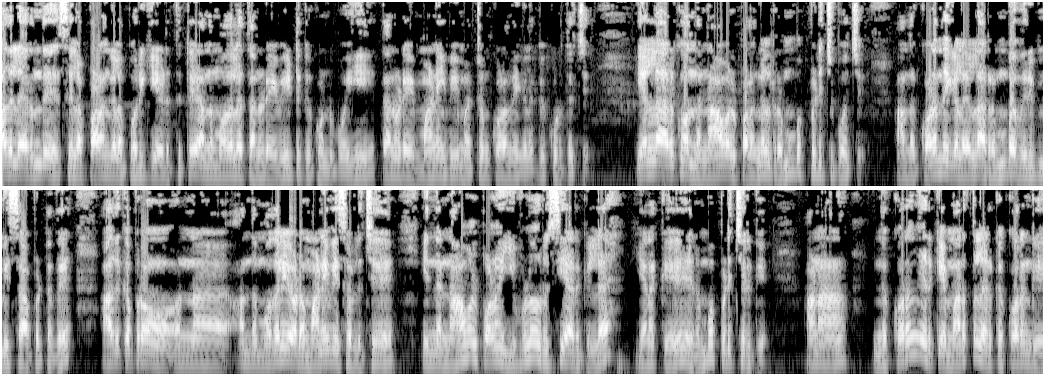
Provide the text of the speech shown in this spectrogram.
அதுல இருந்து சில பழங்களை பொறுக்கி எடுத்துட்டு அந்த முதல்ல தன்னுடைய வீட்டுக்கு கொண்டு போய் தன்னுடைய மனைவி மற்றும் குழந்தைகளுக்கு கொடுத்துச்சு. எல்லாருக்கும் அந்த நாவல் பழங்கள் ரொம்ப பிடிச்சு போச்சு. அந்த குழந்தைகள் எல்லாம் ரொம்ப விரும்பி சாப்பிட்டது. அதுக்கப்புறம் அந்த முதலையோட மனைவி சொல்லிச்சு இந்த நாவல் பழம் இவ்வளோ ருசியா இருக்குல்ல? எனக்கு ரொம்ப பிடிச்சிருக்கு. ஆனா இந்த குரங்கு இருக்கே மரத்துல இருக்க குரங்கு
